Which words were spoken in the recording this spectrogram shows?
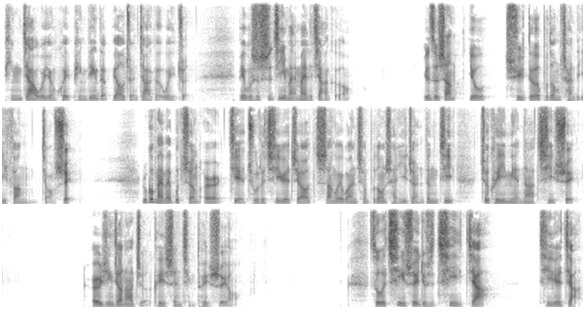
评价委员会评定的标准价格为准，并不是实际买卖的价格哦。原则上由取得不动产的一方缴税，如果买卖不成而解除的契约，只要尚未完成不动产移转登记，就可以免纳契税。而已经缴纳者可以申请退税哦。所谓契税，就是契价、契约价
